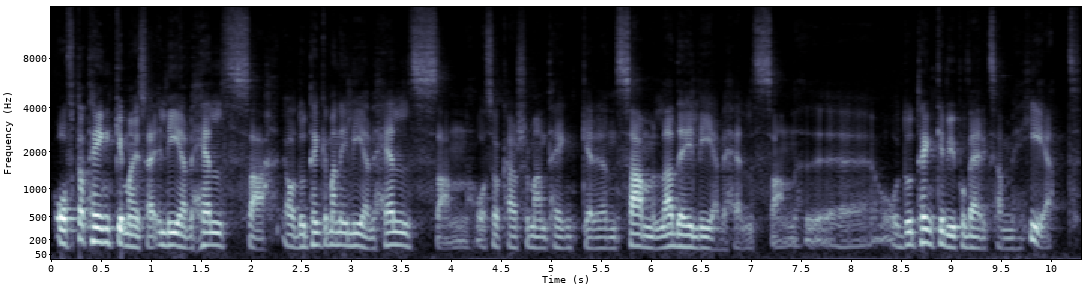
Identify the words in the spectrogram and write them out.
Ofta tänker man ju så här elevhälsa, ja då tänker man elevhälsan och så kanske man tänker den samlade elevhälsan. Eh, Och då tänker vi på verksamhet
